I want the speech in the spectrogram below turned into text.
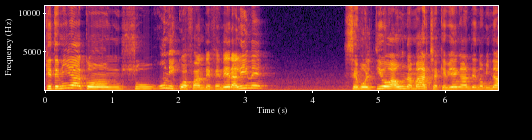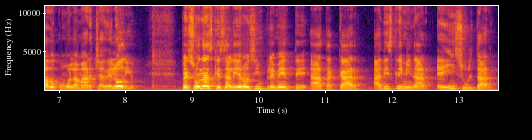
que tenía con su único afán defender al INE, se volteó a una marcha que bien han denominado como la marcha del odio. Personas que salieron simplemente a atacar, a discriminar e insultar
